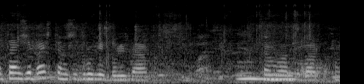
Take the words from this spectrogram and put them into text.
а там вже бачиш, там вже другий бульдак. Там вон зверху.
